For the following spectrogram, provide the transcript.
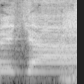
Rica.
